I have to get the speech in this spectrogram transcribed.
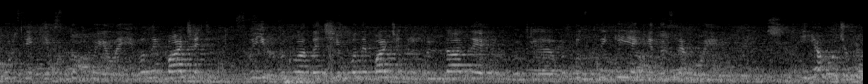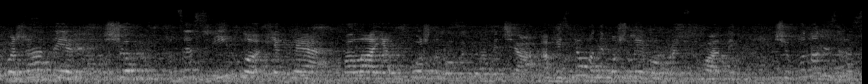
курс, який вступили, і вони бачать своїх викладачів, вони бачать результати е, випускники, які досягли. І я хочу побажати, щоб це світло, яке палає у кожного викладача, а без нього неможливо працювати, щоб воно не згасало.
